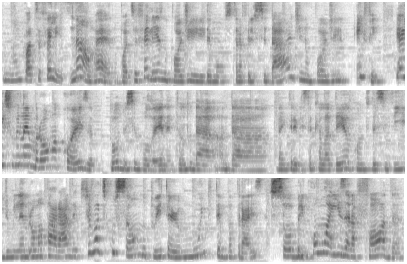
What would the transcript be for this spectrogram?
Não pode ser feliz. Não, é, não pode ser feliz, não pode demonstrar felicidade, não pode. Enfim. E aí isso me lembrou uma coisa, todo esse rolê, né? Tanto da, da, da entrevista que ela deu, quanto desse vídeo, me lembrou uma parada que tive uma discussão no Twitter muito tempo atrás sobre hum. como a Isa era foda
